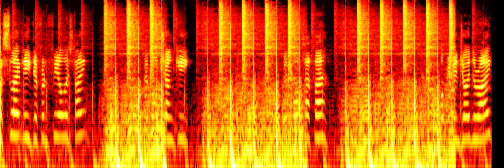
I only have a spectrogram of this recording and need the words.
A slightly different feel this time. A bit more chunky. A bit more tougher. Hope you've enjoyed the ride.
